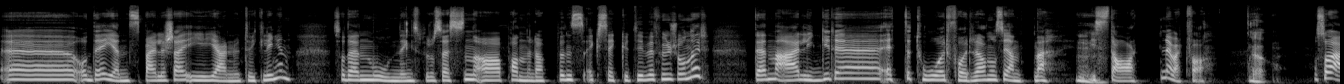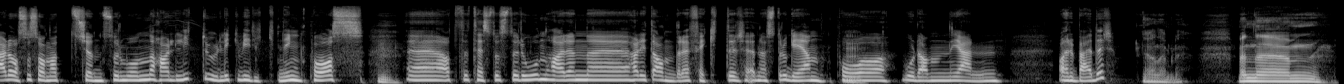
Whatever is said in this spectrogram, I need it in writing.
Uh, og det gjenspeiler seg i hjerneutviklingen. Så den modningsprosessen av pannelappens eksekutive funksjoner, den er, ligger ett til to år foran hos jentene. Mm. I starten, i hvert fall. Ja. Og så er det også sånn at kjønnshormonene har litt ulik virkning på oss. Mm. At testosteron har, en, eh, har, litt andre effekter enn østrogen på mm. hvordan hjernen arbeider. Ja, nemlig. Men øh, øh,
